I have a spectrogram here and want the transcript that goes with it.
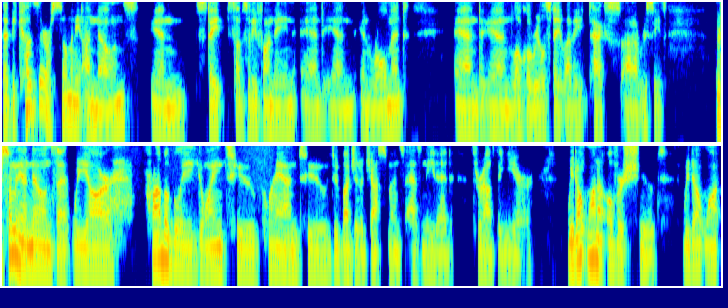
that because there are so many unknowns in state subsidy funding and in enrollment and in local real estate levy tax uh, receipts, there's so many unknowns that we are probably going to plan to do budget adjustments as needed throughout the year. We don't want to overshoot. We don't want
